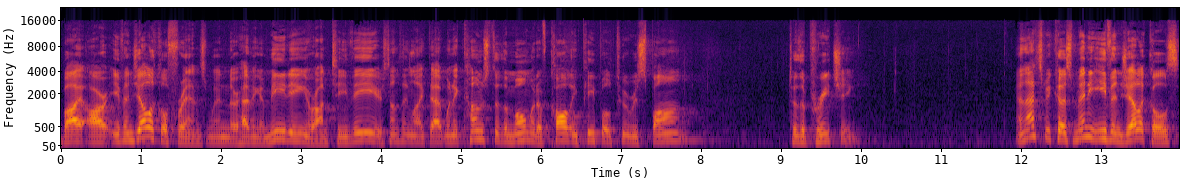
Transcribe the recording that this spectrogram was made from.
by our evangelical friends when they're having a meeting or on TV or something like that, when it comes to the moment of calling people to respond to the preaching. And that's because many evangelicals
